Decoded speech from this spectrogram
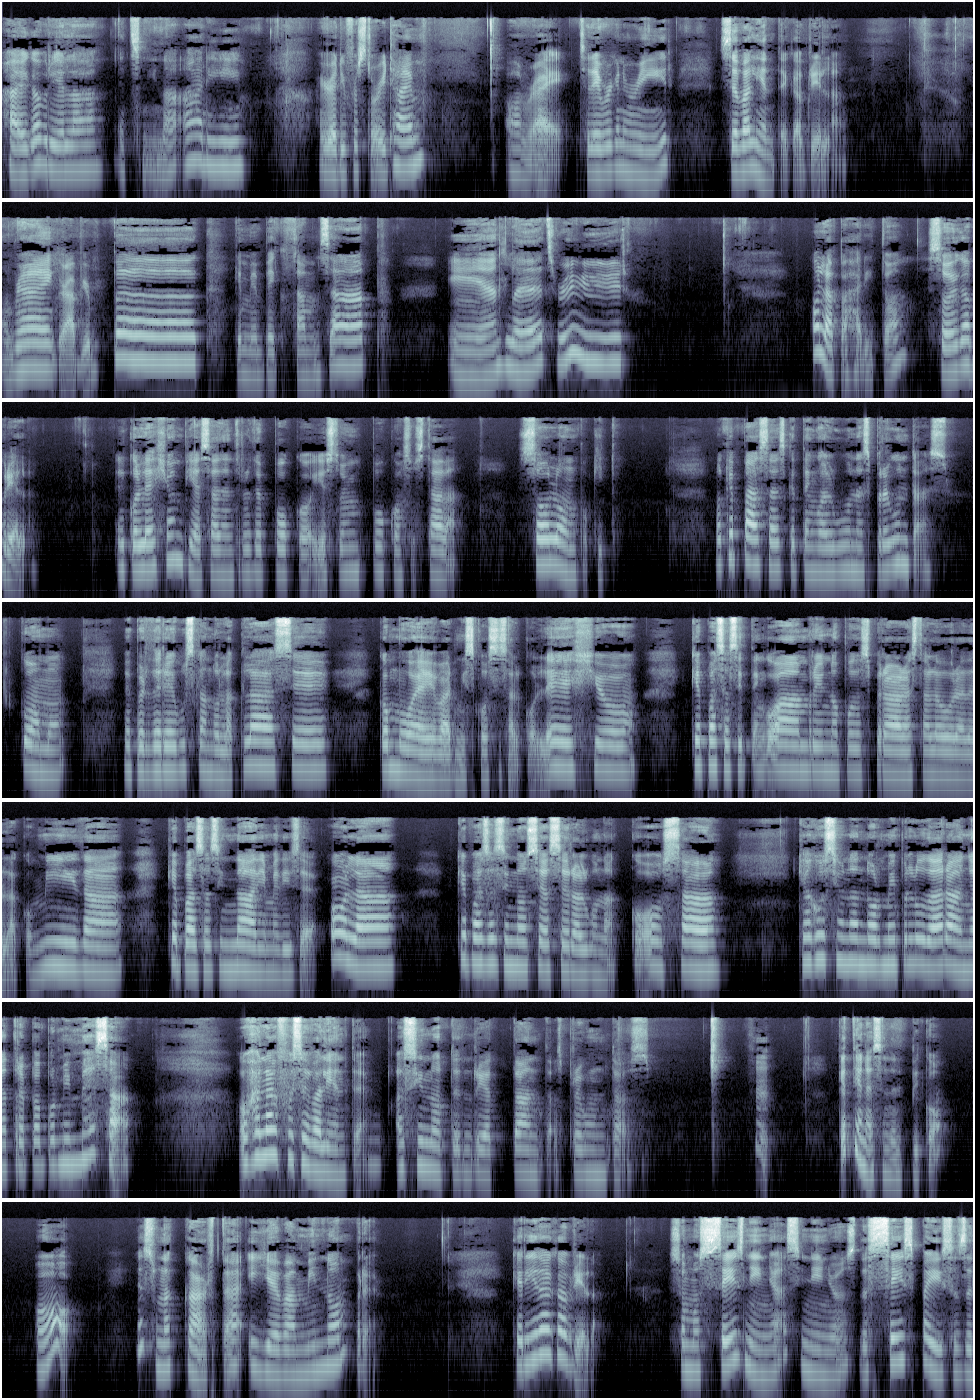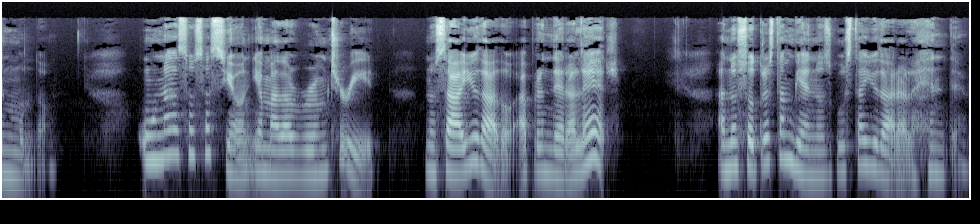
Hi, Gabriela. It's Nina Adi. Are you ready for story time? All right. Today we're going to read Se Valiente, Gabriela. All right. Grab your book. Give me a big thumbs up. And let's read. Hola, pajarito. Soy Gabriela. El colegio empieza dentro de poco y estoy un poco asustada. Solo un poquito. Lo que pasa es que tengo algunas preguntas, como me perderé buscando la clase, cómo voy a llevar mis cosas al colegio, qué pasa si tengo hambre y no puedo esperar hasta la hora de la comida, qué pasa si nadie me dice hola, qué pasa si no sé hacer alguna cosa, qué hago si una enorme y peluda araña trepa por mi mesa. Ojalá fuese valiente, así no tendría tantas preguntas. ¿Qué tienes en el pico? Oh, es una carta y lleva mi nombre. Querida Gabriela, somos seis niñas y niños de seis países del mundo. Una asociación llamada Room to Read nos ha ayudado a aprender a leer. A nosotros también nos gusta ayudar a la gente.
